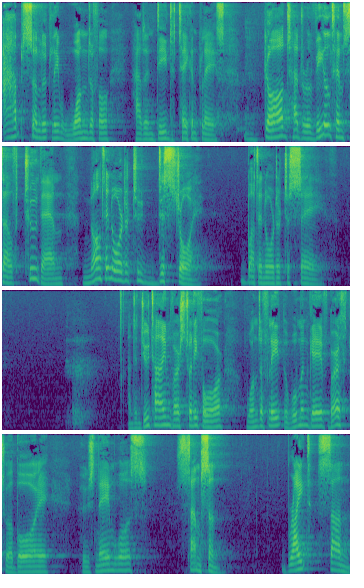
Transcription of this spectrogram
absolutely wonderful had indeed taken place. God had revealed himself to them not in order to destroy, but in order to save. And in due time, verse 24, wonderfully, the woman gave birth to a boy whose name was Samson, bright son,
